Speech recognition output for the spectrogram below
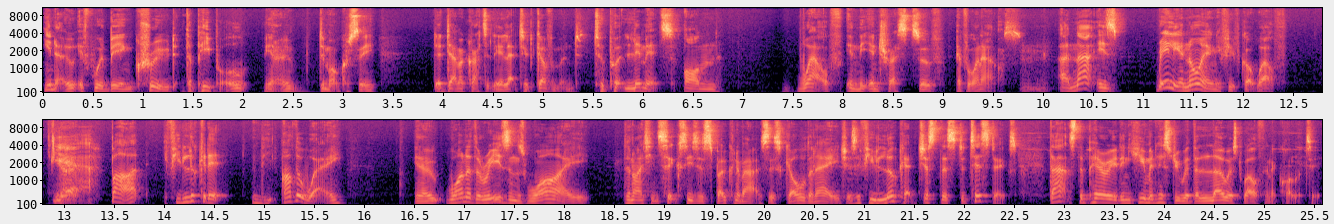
you know, if we're being crude, the people, you know, democracy, a democratically elected government, to put limits on wealth in the interests of everyone else. Mm. And that is really annoying if you've got wealth. you know. Yeah. But if you look at it the other way, you know, one of the reasons why the 1960s is spoken about as this golden age is if you look at just the statistics, that's the period in human history with the lowest wealth inequality,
